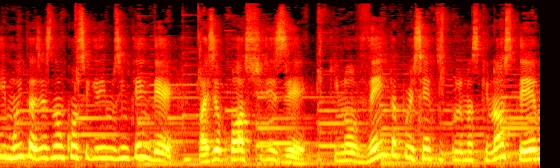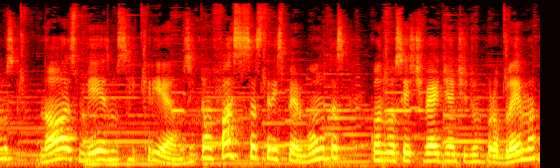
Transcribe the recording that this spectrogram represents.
e muitas vezes não conseguiremos entender. Mas eu posso te dizer que 90% dos problemas que nós temos, nós mesmos que criamos. Então, faça essas três perguntas quando você estiver diante de um problema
